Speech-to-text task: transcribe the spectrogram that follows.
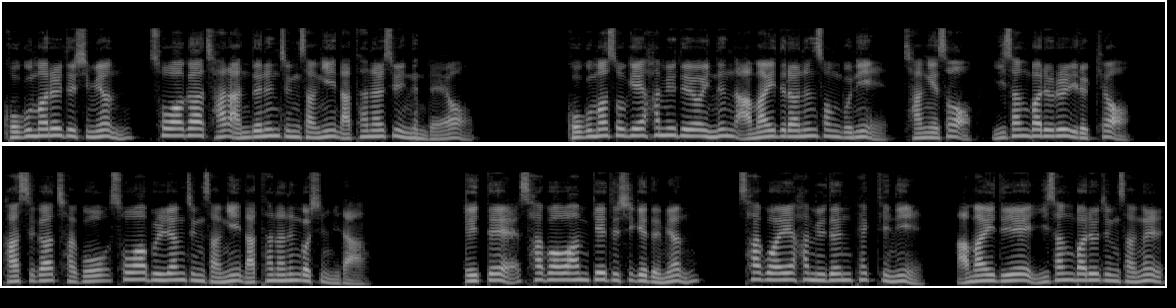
고구마를 드시면 소화가 잘 안 되는 증상이 나타날 수 있는데요. 고구마 속에 함유되어 있는 아마이드라는 성분이 장에서 이상 발효를 일으켜 가스가 차고 소화불량 증상이 나타나는 것입니다. 이때 사과와 함께 드시게 되면 사과에 함유된 팩틴이 아마이드의 이상 발효 증상을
